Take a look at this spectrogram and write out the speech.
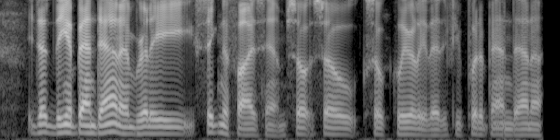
the, the, bandana really signifies him so so so clearly that if you put a bandana.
